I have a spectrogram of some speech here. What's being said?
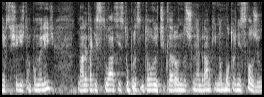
nie chcę się gdzieś tam pomylić, no ale takich sytuacji stuprocentowych czy klarownych strzelania bramki, no motor nie stworzył.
